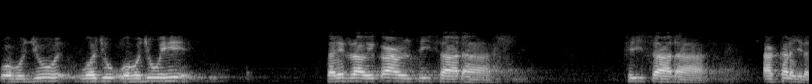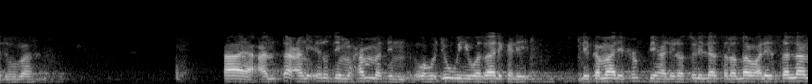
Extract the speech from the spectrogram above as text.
وهجوه وهجوه sanirraa wiqaacun tiisaadha. Tiisaadha. Akkana jedha duuba. آية عن طعن إرض محمد وهجوه وذلك لكمال حبها لرسول الله صلى الله عليه وسلم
